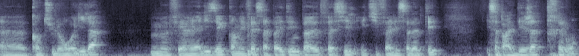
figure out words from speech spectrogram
euh, quand tu le relis là, me fait réaliser qu'en effet, ça n'a pas été une période facile et qu'il fallait s'adapter. Et ça paraît déjà très loin.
